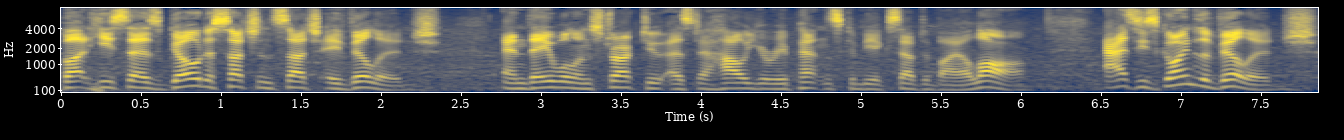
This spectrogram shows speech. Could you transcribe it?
but he says, Go to such and such a village and they will instruct you as to how your repentance can be accepted by Allah. As he's going to the village,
